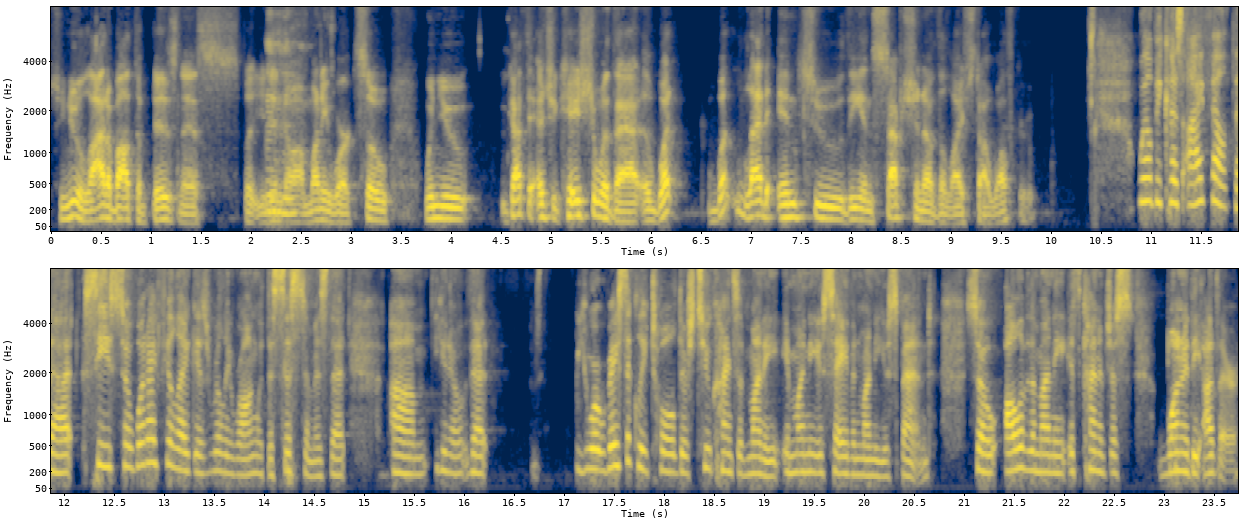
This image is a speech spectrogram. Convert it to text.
So you knew a lot about the business, but you didn't know Mhm. how money worked. So when you got the education with that, uh, what what led into the inception of the Lifestyle Wealth Group? Well, because I felt that, see, so what I feel like is really wrong with the system is that, um, you know, that you were basically told there's two kinds of money in money you save and money you spend. So all of the money, it's kind of just one or the other.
